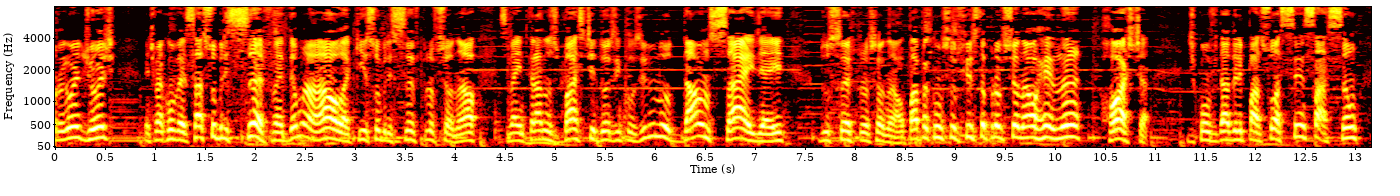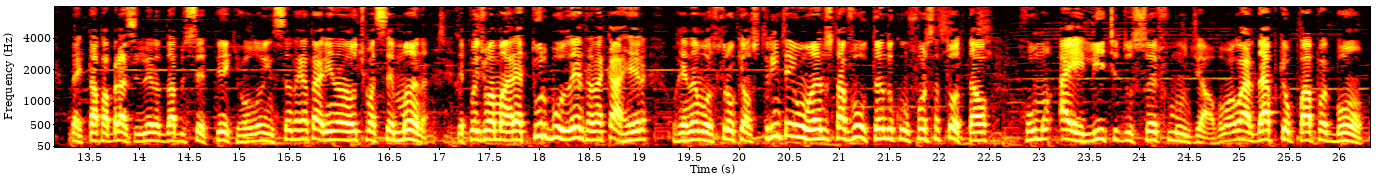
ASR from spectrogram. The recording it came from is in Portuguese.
programa de hoje a gente vai conversar sobre surf, vai ter uma aula aqui sobre surf profissional. Você vai entrar nos bastidores, inclusive no downside aí do surf profissional. O papo é com o surfista profissional Renan Rocha. De convidado ele passou a sensação da etapa brasileira do WCT que rolou em Santa Catarina na última semana. Depois de uma maré turbulenta na carreira, o Renan mostrou que aos 31 anos está voltando com força total rumo à elite do surf mundial. Vamos aguardar porque o papo é bom.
